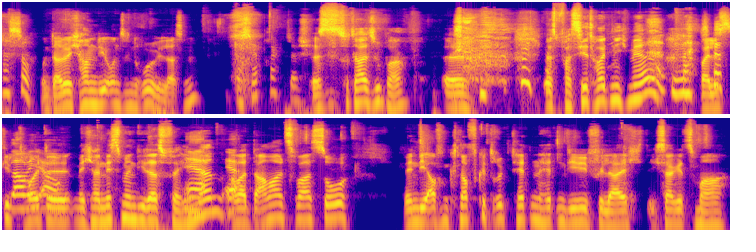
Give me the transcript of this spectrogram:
Ach so, Und dadurch haben die uns in Ruhe gelassen. das ist ja praktisch. Das ist total super. Äh, das passiert heute nicht mehr, Nein, weil es gibt heute Mechanismen, die das verhindern. Ja, ja. Aber damals war es so, wenn die auf den Knopf gedrückt hätten, hätten die vielleicht, ich sage jetzt mal,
